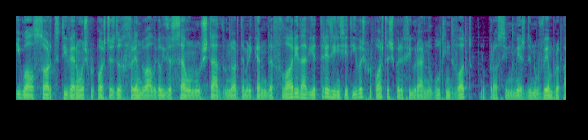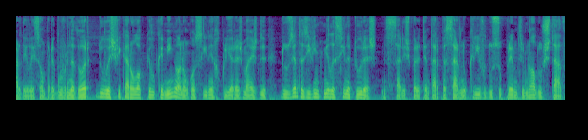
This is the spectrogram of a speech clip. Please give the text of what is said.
Igual sorte tiveram as propostas de referendo à legalização no estado norte-americano da Flórida. Havia três iniciativas propostas para figurar no boletim de voto no próximo mês de novembro, a par da eleição para governador. Duas ficaram logo pelo caminho ao não conseguirem recolher as mais de 220 mil assinaturas necessárias para tentar passar no crivo do Supremo Tribunal do Estado.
